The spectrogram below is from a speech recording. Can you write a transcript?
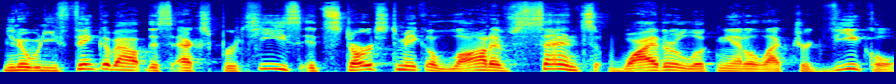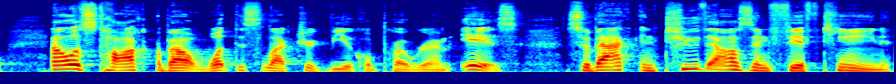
you know, when you think about this expertise, it starts to make a lot of sense why they're looking at electric vehicle. Now let's talk about what this electric vehicle program is. So back in 2015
